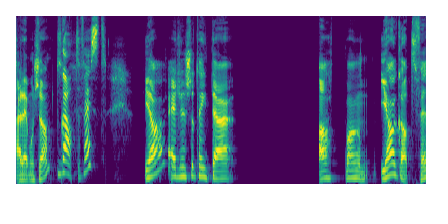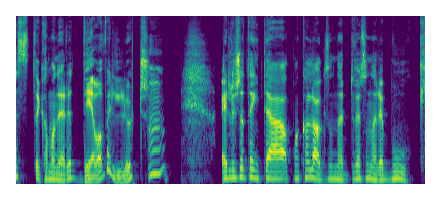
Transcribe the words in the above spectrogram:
Er det morsomt? Gatefest? Ja, eller så tenkte jeg at man Ja, gatefest, det kan man gjøre. Det var veldig lurt. Mm. Eller så tenkte jeg at man kan lage sånne, du vet, sånne bok...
